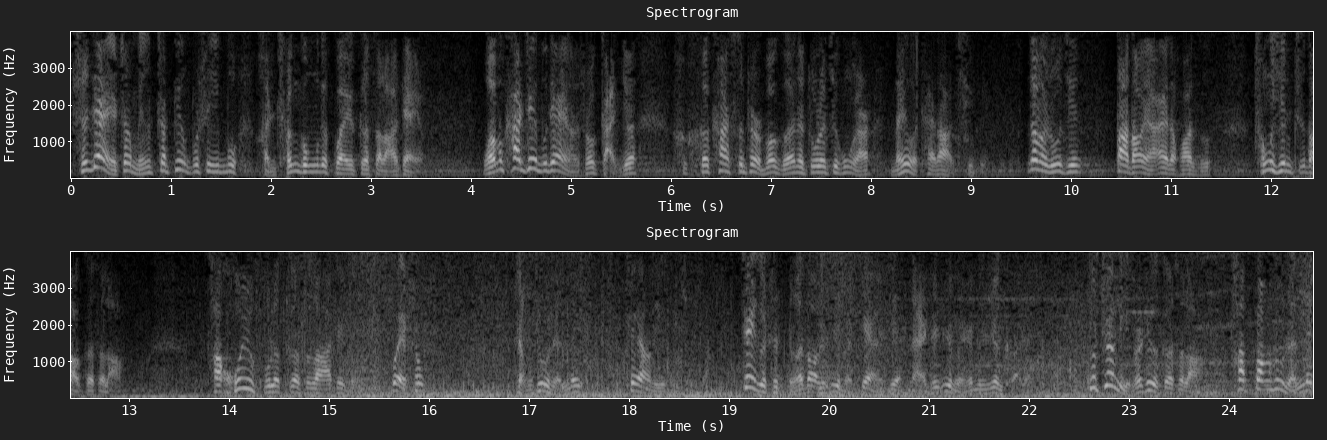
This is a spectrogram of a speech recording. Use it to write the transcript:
实践也证明，这并不是一部很成功的关于哥斯拉电影。我们看这部电影的时候，感觉和和看斯皮尔伯格的《侏罗纪公园》没有太大的区别。那么如今，大导演爱德华兹重新指导哥斯拉，他恢复了哥斯拉这种怪兽拯救人类这样的一种形象，这个是得到了日本电影界乃至日本人民认可的。就这里边这个哥斯拉，他帮助人类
